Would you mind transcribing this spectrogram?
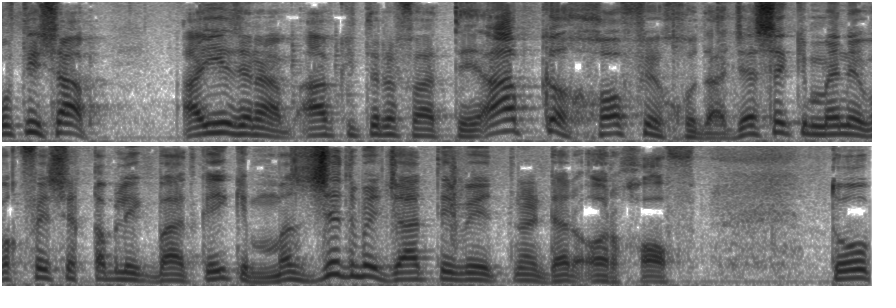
مفتی صاحب آئیے جناب آپ کی طرف آتے ہیں۔ آپ کا خوف خدا۔ جیسے کہ میں نے وقفے سے قبل ایک بات کہی کہ مسجد میں جاتے ہوئے اتنا ڈر اور خوف۔ تو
